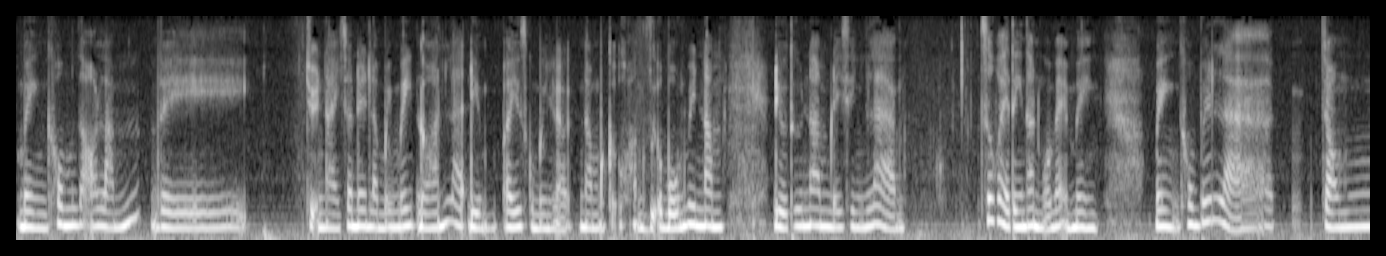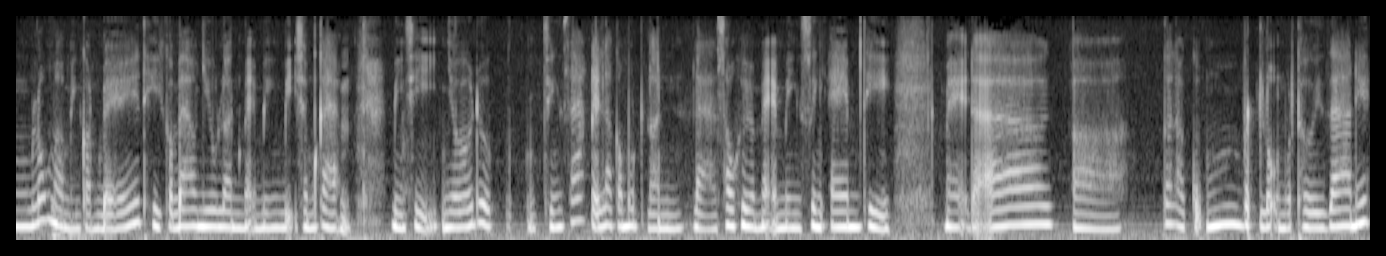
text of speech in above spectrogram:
mình không rõ lắm về chuyện này cho nên là mình mới đoán là điểm base của mình là nằm cỡ khoảng giữa 40 năm. Điều thứ năm đấy chính là sức khỏe tinh thần của mẹ mình. Mình không biết là trong lúc mà mình còn bé thì có bao nhiêu lần mẹ mình bị trầm cảm. Mình chỉ nhớ được chính xác đấy là có một lần là sau khi mà mẹ mình sinh em thì mẹ đã uh, tức là cũng vật lộn một thời gian ấy.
